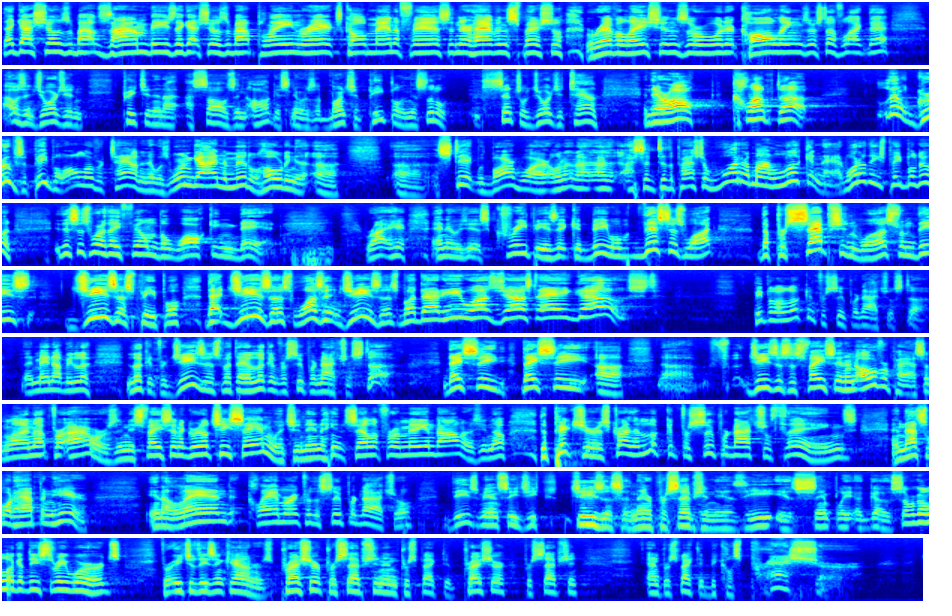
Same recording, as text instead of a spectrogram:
They got shows about zombies. They got shows about plane wrecks called Manifest, and they're having special revelations or what are callings or stuff like that. I was in Georgia and preaching, and I, I saw it was in August, and there was a bunch of people in this little central Georgia town, and they were all clumped up, little groups of people all over town, and there was one guy in the middle holding a, a a stick with barbed wire on it. And I, I, I, said to the pastor, What am I looking at? What are these people doing? This is where they filmed The Walking Dead, right here. And it was just creepy as it could be. Well, this is what the perception was from these Jesus people that Jesus wasn't Jesus, but that he was just a ghost. People are looking for supernatural stuff. They may not be look, looking for Jesus, but they're looking for supernatural stuff. They see, they see uh, uh, Jesus' face in an overpass and line up for hours, and his face in a grilled cheese sandwich, and then he'd sell it for a million dollars. You know, the picture is crying. They're looking for supernatural things, and that's what happened here. In a land clamoring for the supernatural, these men see G- Jesus, and their perception is he is simply a ghost. So we're going to look at these three words for each of these encounters pressure, perception, and perspective. Pressure, perception, and perspective because pressure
